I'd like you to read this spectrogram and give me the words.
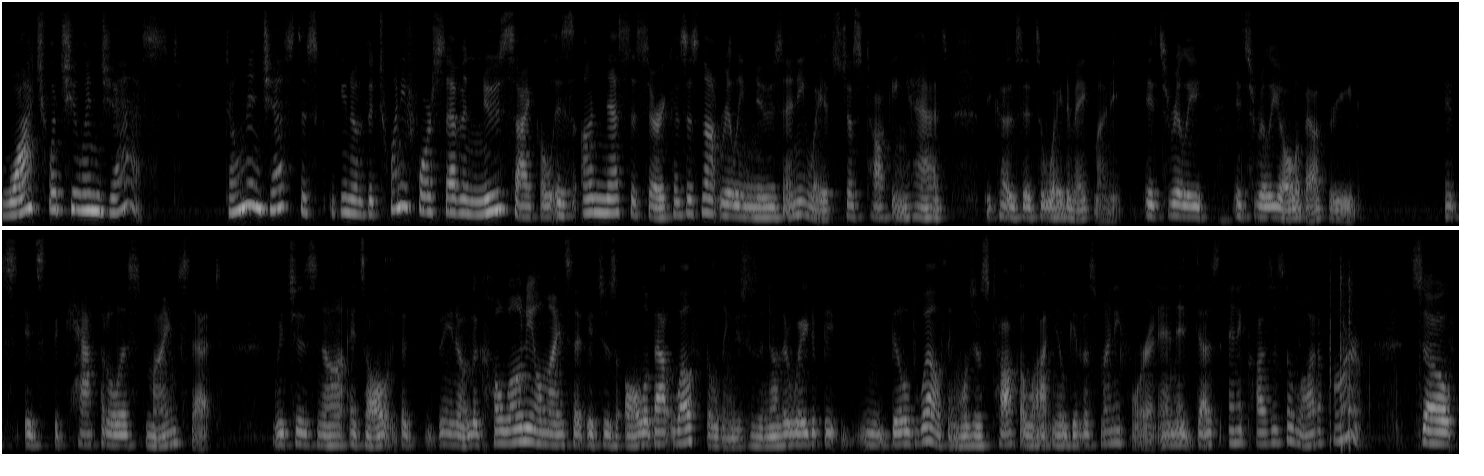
Watch what you ingest. Don't ingest this. You know, the 24 7 news cycle is unnecessary because it's not really news anyway. It's just talking heads because it's a way to make money. It's really, it's really all about greed. It's, it's the capitalist mindset which is not it's all the you know the colonial mindset which is all about wealth building this is another way to be, build wealth and we'll just talk a lot and you'll give us money for it and it does and it causes a lot of harm so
